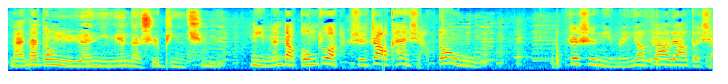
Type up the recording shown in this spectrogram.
来到动物园里面的食品区。你们的工作是照看小动物，这是你们要照料的小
